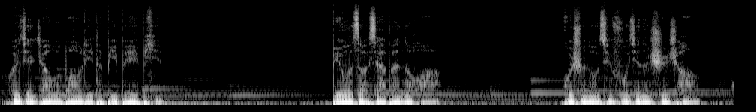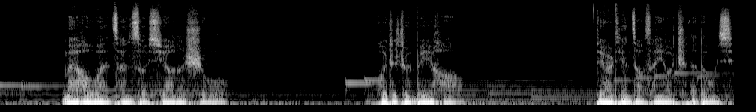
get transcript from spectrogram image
会检查我包里的必备品。比我早下班的话，会顺路去附近的市场买好晚餐所需要的食物，或者准备好。第二天早餐要吃的东西，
